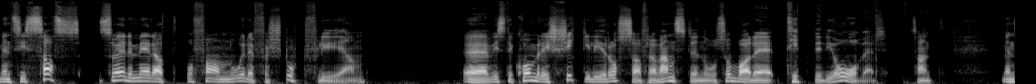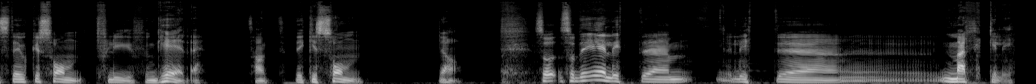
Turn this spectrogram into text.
Mens i SAS så er det mer at å faen, nå er det for stort fly igjen. Eh, hvis det kommer ei skikkelig rossa fra venstre nå, så bare tipper vi over, sant. Mens det er jo ikke sånn fly fungerer, sant. Det er ikke sånn, ja. Så, så det er litt, eh, litt eh, merkelig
